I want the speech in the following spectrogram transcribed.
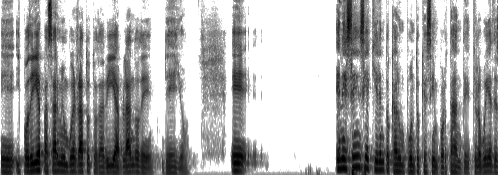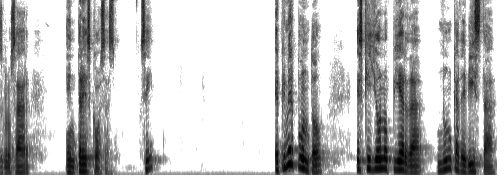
eh, y podría pasarme un buen rato todavía hablando de, ello, eh, en esencia quieren tocar un punto que es importante, que lo voy a desglosar en tres cosas. ¿Sí? El primer punto es que yo no pierda nunca de vista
